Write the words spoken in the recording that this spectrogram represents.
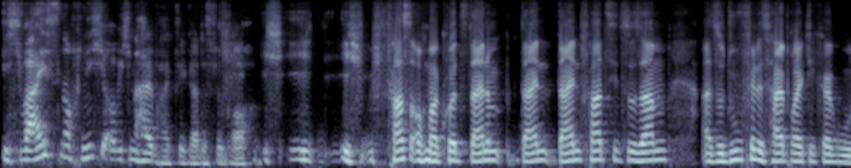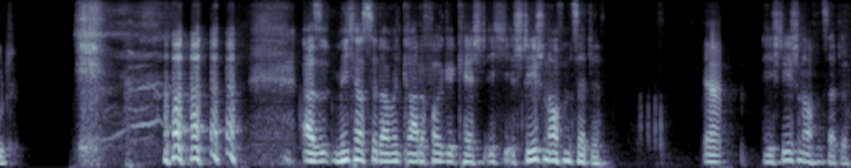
Ich weiß noch nicht, ob ich einen Heilpraktiker dafür brauche. Ich, ich, ich fasse auch mal kurz deinem, dein, dein Fazit zusammen. Also du findest Heilpraktiker gut. also mich hast du damit gerade voll gecasht. Ich stehe schon auf dem Zettel. Ja, Ich stehe schon auf dem Zettel.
